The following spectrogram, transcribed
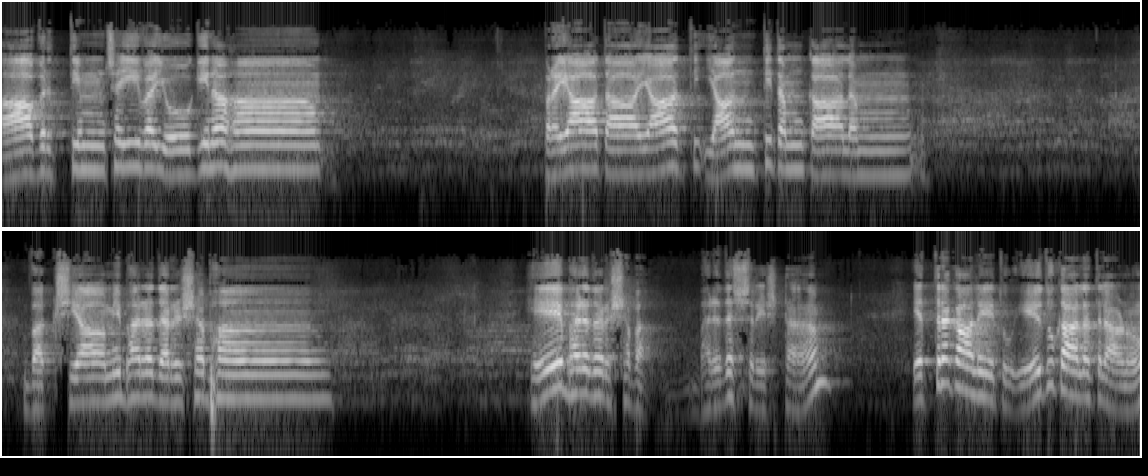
ആവൃത്തിം ചൈവ യോഗിന പ്രയാതായാന്തി തം കാലം. വക്ഷ്യാമി ഭരദർഷഭ ഹേ ഭരദർഷഭ ഭരതശ്രേഷ്ഠ എത്ര കാലേതു ഏതു കാലത്തിലാണോ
